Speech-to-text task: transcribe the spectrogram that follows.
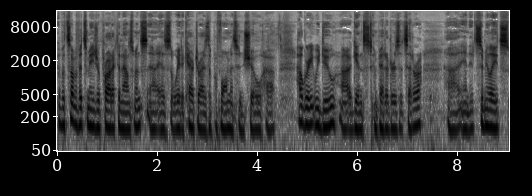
with some of its major product announcements uh, as a way to characterize the performance and show uh, how great we do against competitors, et cetera. And it simulates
